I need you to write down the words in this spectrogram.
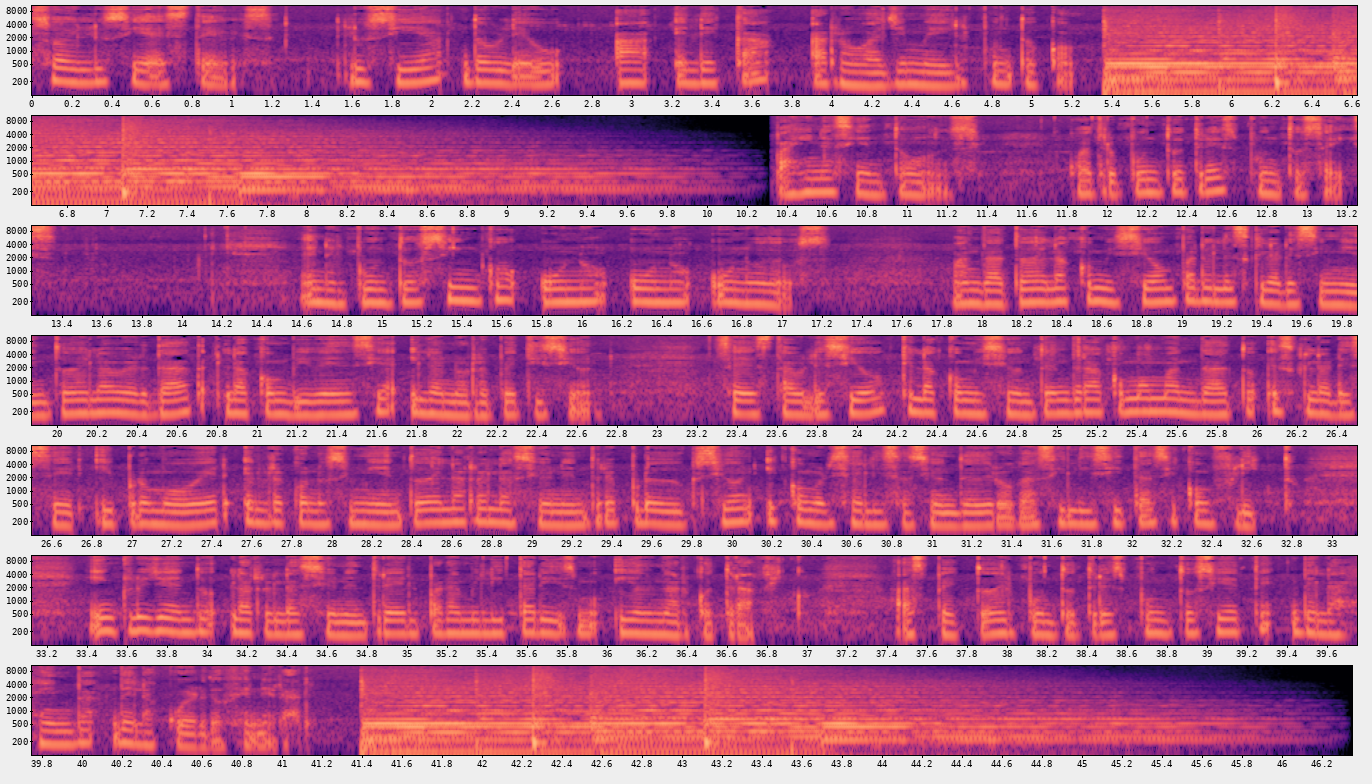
Soy Lucía Esteves, luciawalk.gmail.com Página 111, 4.3.6 En el punto 51112 Mandato de la Comisión para el Esclarecimiento de la Verdad, la Convivencia y la No Repetición se estableció que la Comisión tendrá como mandato esclarecer y promover el reconocimiento de la relación entre producción y comercialización de drogas ilícitas y conflicto, incluyendo la relación entre el paramilitarismo y el narcotráfico, aspecto del punto 3.7 de la Agenda del Acuerdo General.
